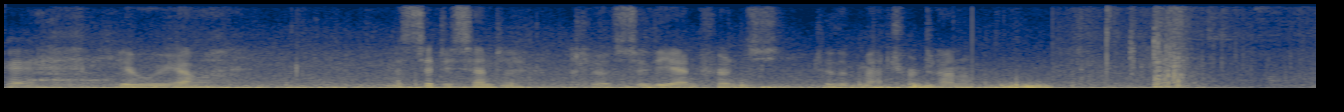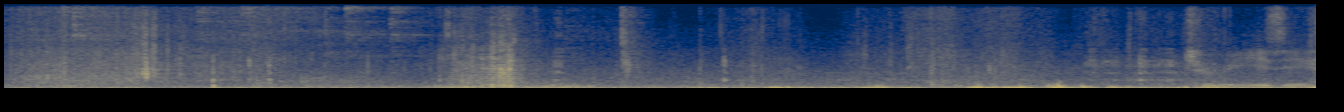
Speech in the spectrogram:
Okay, here we are in the city center, close to the entrance to the metro tunnel. Too easy.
